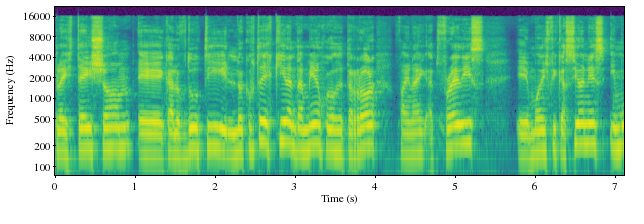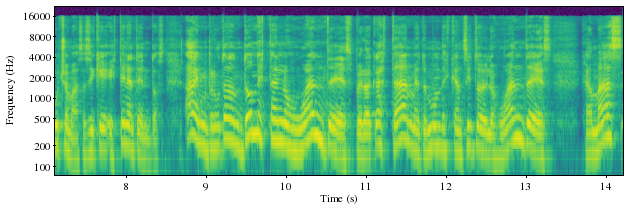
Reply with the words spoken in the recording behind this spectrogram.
PlayStation, Call of Duty, lo que ustedes quieran también, juegos de terror, Five Nights at Freddy's. Eh, modificaciones y mucho más. Así que estén atentos. Ah, me preguntaron dónde están los guantes. Pero acá están, me tomé un descansito de los guantes. Jamás,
